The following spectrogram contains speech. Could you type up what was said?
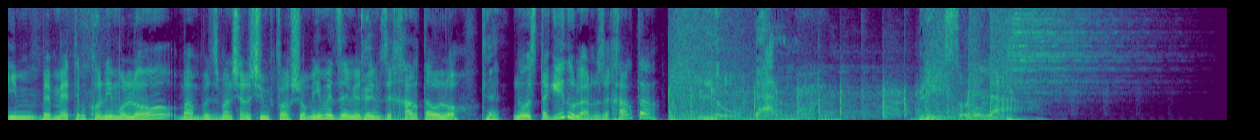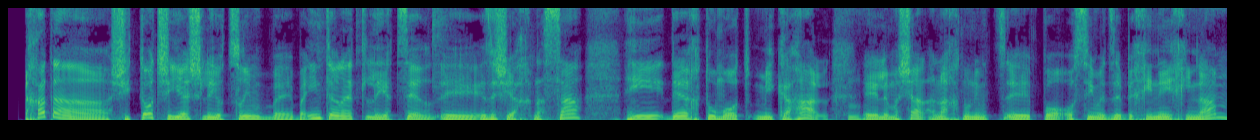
אם באמת הם קונים או לא, בזמן שאנשים כבר שומעים את זה, הם יודעים כן. אם זה חרטא או לא. כן. נו, אז תגידו לנו, זה חרטא? Low Battery. בלי סוללה. אחת השיטות שיש ליוצרים באינטרנט לייצר אה, איזושהי הכנסה היא דרך תרומות מקהל. אה, למשל, אנחנו נמצ... אה, פה עושים את זה בחיני חינם,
